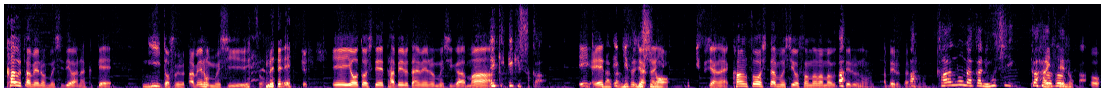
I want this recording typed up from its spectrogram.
飼うための虫ではなくて、いいとするための虫、そうね、栄養として食べるための虫が、まあ、エキエキスか？え、え、エキスじゃない。エキスじゃない。乾燥した虫をそのまま売ってるのを食べるためあの。、缶の中に虫が入ってんのか。そ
